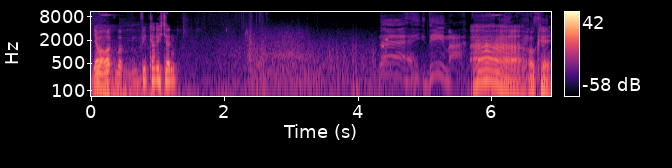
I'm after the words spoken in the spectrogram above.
Ja, aber wie kann ich denn... Ah, okay.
